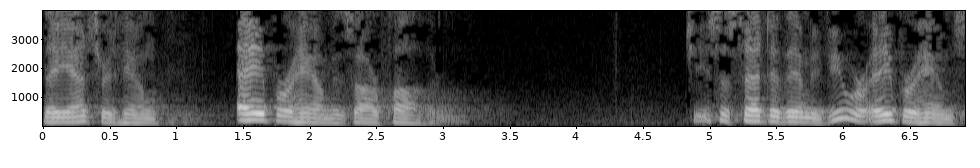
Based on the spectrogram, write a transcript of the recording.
They answered him, Abraham is our father. Jesus said to them, If you were Abraham's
